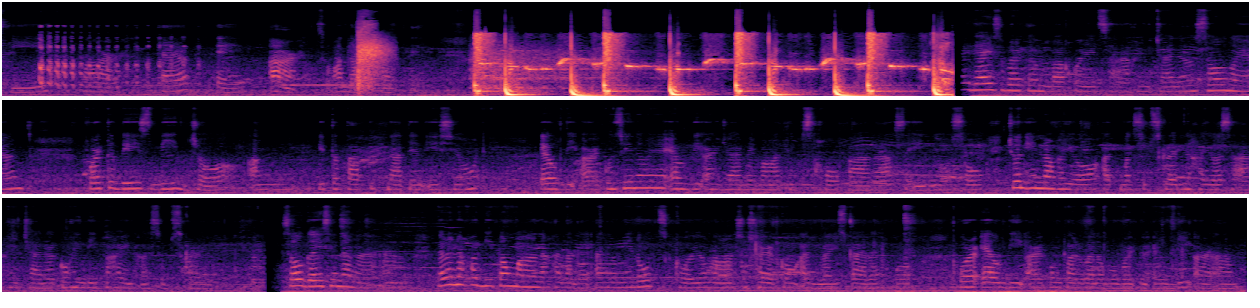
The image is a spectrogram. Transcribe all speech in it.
L-D-R-F-A-R. So, ang dami. Hi guys! Welcome back ulit sa aking channel. So, ngayon, for today's video, ang itatopic natin is yung LDR. Kung sino may LDR dyan, may mga tips ako para sa inyo. So, tune in lang kayo at mag-subscribe na kayo sa aking channel kung hindi pa kayo nakasubscribe. So, guys, yun na nga. Uh, meron ako dito ang mga nakalagay. May notes ko yung mga share kong advice para po for LDR, kung paano ba nag-work yung LDR. Um,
